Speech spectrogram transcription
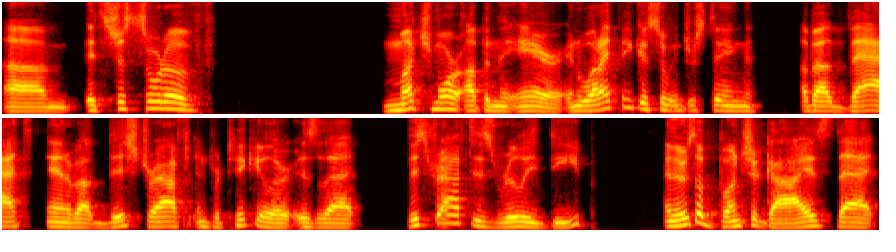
Um, it's just sort of much more up in the air. And what I think is so interesting about that and about this draft in particular is that this draft is really deep, and there's a bunch of guys that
